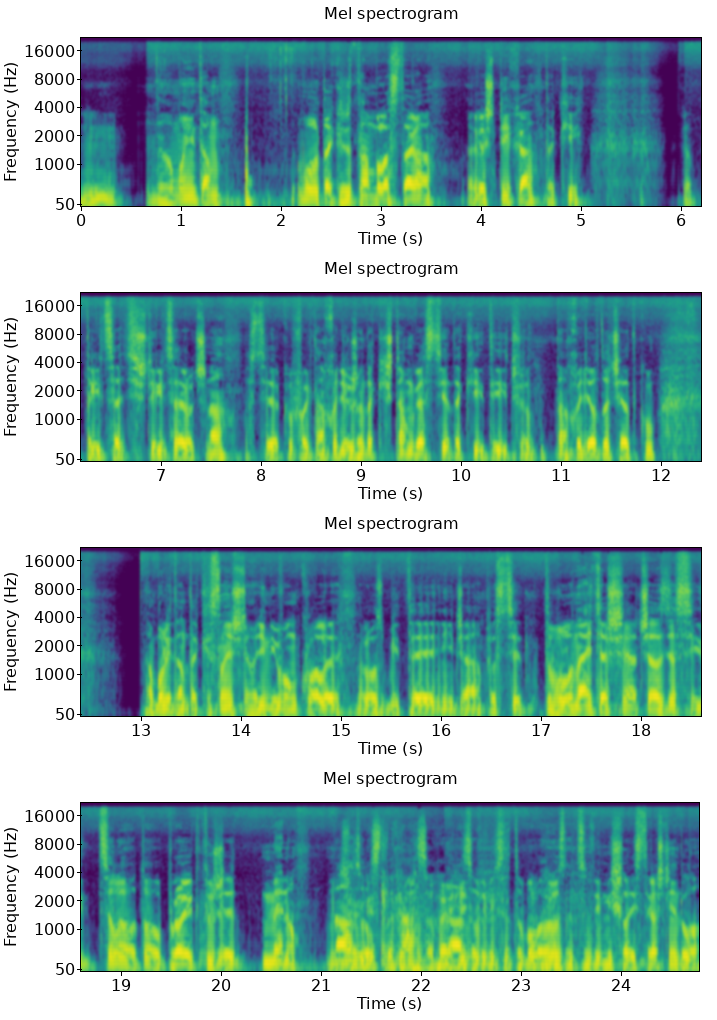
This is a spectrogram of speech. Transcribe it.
Mm. No, oni tam, bolo také, že tam bola stará reštíka, taký 30-40 ročná. Proste ako fakt tam chodí už len takí štamgasti a takí tí, čo tam chodia od začiatku. A boli tam také slnečné hodiny vonku, ale rozbité, nič a proste to bolo najťažšia časť asi celého toho projektu, že meno, názov. Vymysleť názov, hej. Názov vymyslel, to bolo hrozné, to sme vymýšľali strašne dlho.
